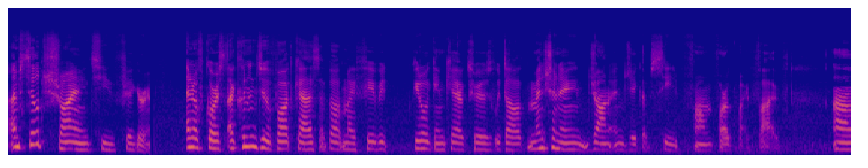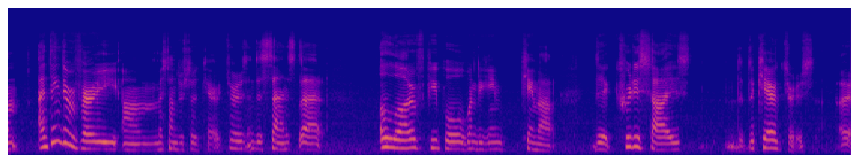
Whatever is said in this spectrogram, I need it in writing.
I'm still trying to figure it. And of course, I couldn't do a podcast about my favorite video game characters without mentioning John and Jacob Seed from Far Cry 5. Um, I think they're very um, misunderstood characters in the sense that a lot of people, when the game came out, they criticized the, the characters uh,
